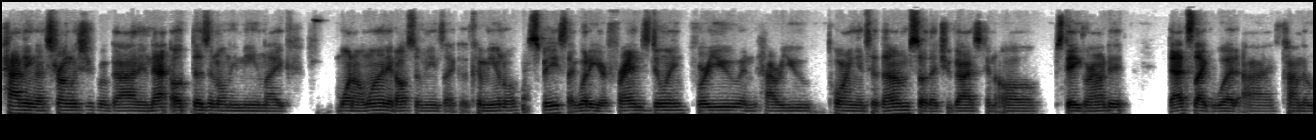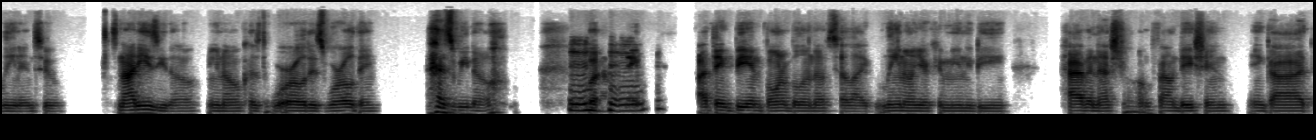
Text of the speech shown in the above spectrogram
having a strong relationship with God. And that doesn't only mean like one on one, it also means like a communal space. Like, what are your friends doing for you and how are you pouring into them so that you guys can all stay grounded? That's like what I kind of lean into. It's not easy though, you know, because the world is worlding, as we know. But I think, mm-hmm. I think being vulnerable enough to like lean on your community, having that strong foundation in God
